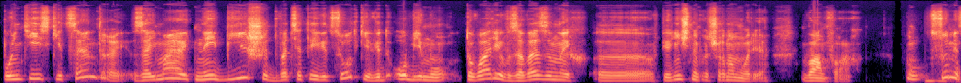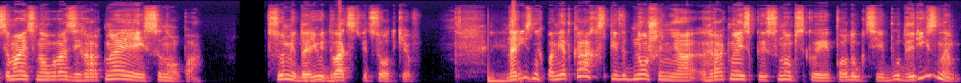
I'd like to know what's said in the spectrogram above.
понтійські центри займають не більше 20% від об'єму товарів, завезених е, в північне Причорномор'я в амфорах. Ну, в сумі це мається на увазі Гракнея і Синопа. В сумі дають 20%. На різних пам'ятках співвідношення гракнейської і синопської продукції буде різним,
